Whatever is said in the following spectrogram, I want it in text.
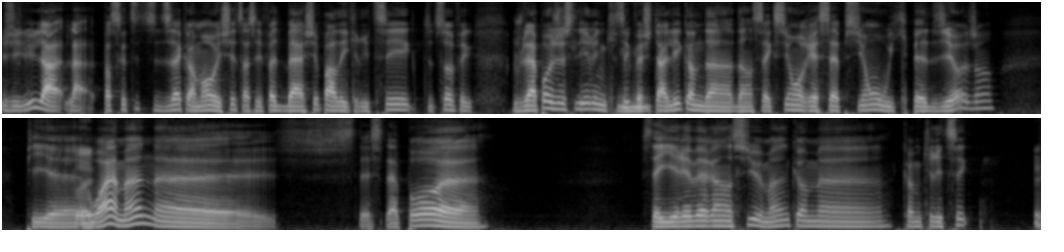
J'ai lu la, la. Parce que tu tu disais comme oh shit, ça s'est fait bâcher par les critiques, tout ça. Fait que je voulais pas juste lire une critique, Mhm. fait que j'étais allé comme dans, dans section réception Wikipédia, genre. Puis euh, Ouais. ouais. man, c'était pas. C'était irrévérencieux, man, comme, euh, comme critique.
